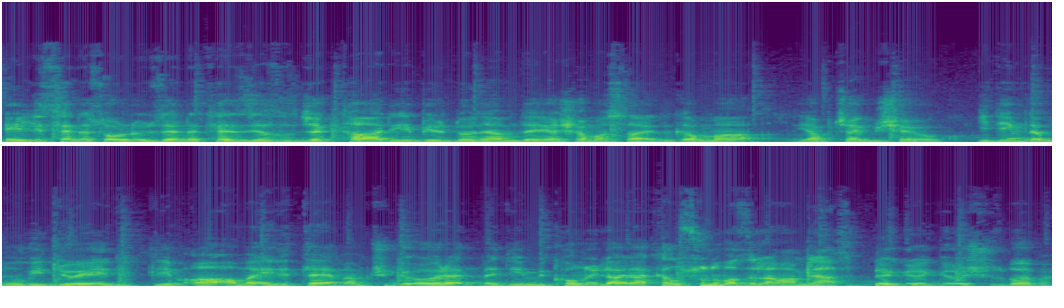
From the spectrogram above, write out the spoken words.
50 sene sonra üzerine tez yazılacak tarihi bir dönemde yaşamasaydık ama yapacak bir şey yok. Gideyim de bu videoyu editleyeyim. Aa, ama editleyemem çünkü öğrenmediğim bir konuyla alakalı sunum hazırlamam lazım. Güle güle görüşürüz bay bay.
